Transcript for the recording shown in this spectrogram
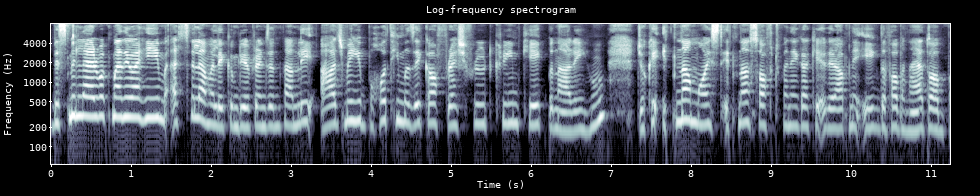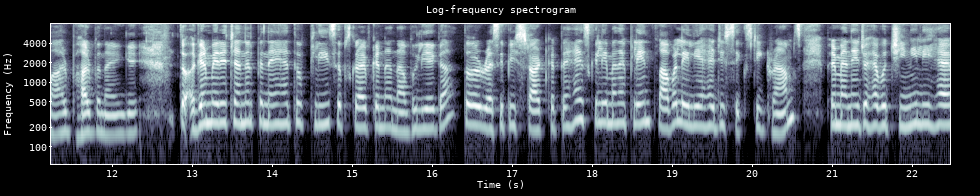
बिसमीम अस्सलाम वालेकुम डियर फ्रेंड्स एंड फैमिली। आज मैं ये बहुत ही मज़े का फ़्रेश फ्रूट क्रीम केक बना रही हूँ, जो कि इतना मॉइस्ट, इतना सॉफ्ट बनेगा कि अगर आपने एक दफ़ा बनाया तो आप बार बार बनाएँगे। तो अगर मेरे चैनल पे नए हैं तो प्लीज़ सब्सक्राइब करना ना भूलिएगा। तो रेसिपी स्टार्ट करते हैं। इसके लिए मैंने प्लेन फ्लावर ले लिया है जी सिक्सटी ग्राम्स। फिर मैंने जो है वो चीनी ली है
